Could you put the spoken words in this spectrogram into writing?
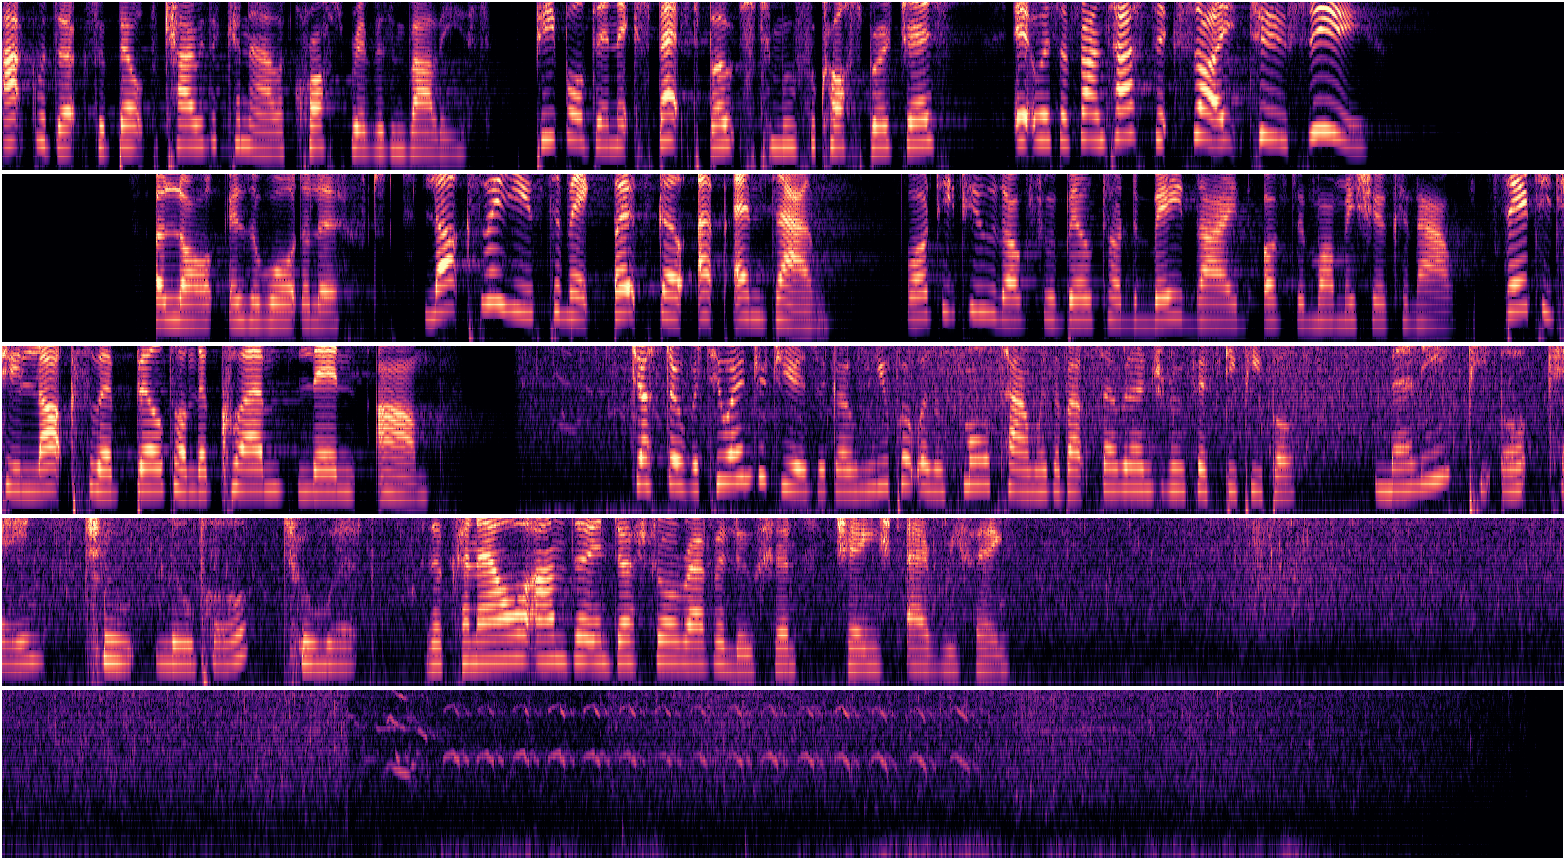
Aqueducts were built to carry the canal across rivers and valleys. People didn't expect boats to move across bridges. It was a fantastic sight to see. A lock is a water lift. Locks were used to make boats go up and down. 42 locks were built on the main line of the Monmouthshire Canal. 32 locks were built on the Crumlin Arm. Just over 200 years ago, Newport was a small town with about 750 people. Many people came to Newport to work. The canal and the Industrial Revolution changed everything.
